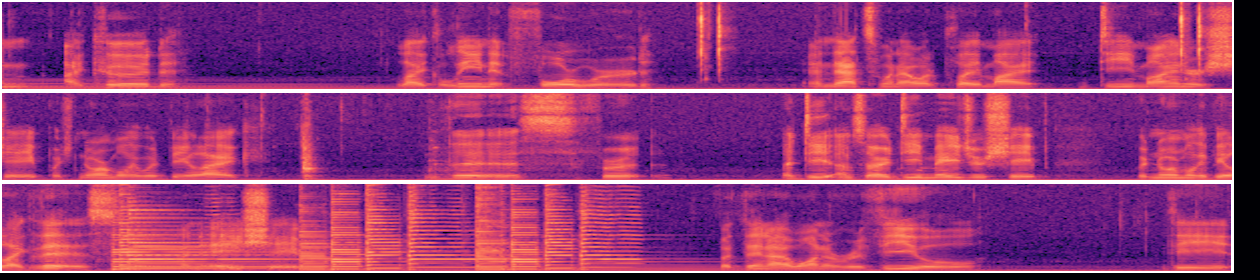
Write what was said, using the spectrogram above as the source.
Then I could like lean it forward and that's when I would play my D minor shape which normally would be like this for a D I'm sorry D major shape would normally be like this an A shape. But then I want to reveal the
